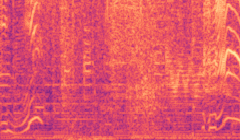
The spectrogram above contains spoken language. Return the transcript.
Ini? hey.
